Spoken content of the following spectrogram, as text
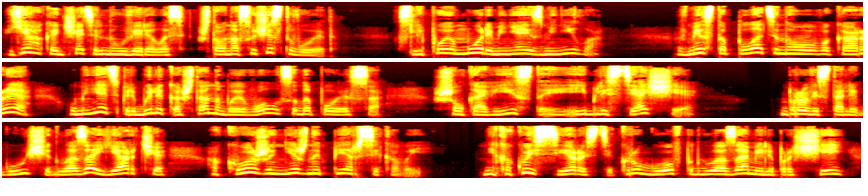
я окончательно уверилась, что она существует. Слепое море меня изменило. Вместо платинового каре у меня теперь были каштановые волосы до пояса, шелковистые и блестящие. Брови стали гуще, глаза ярче, а кожа нежно-персиковой. Никакой серости, кругов под глазами или прыщей —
